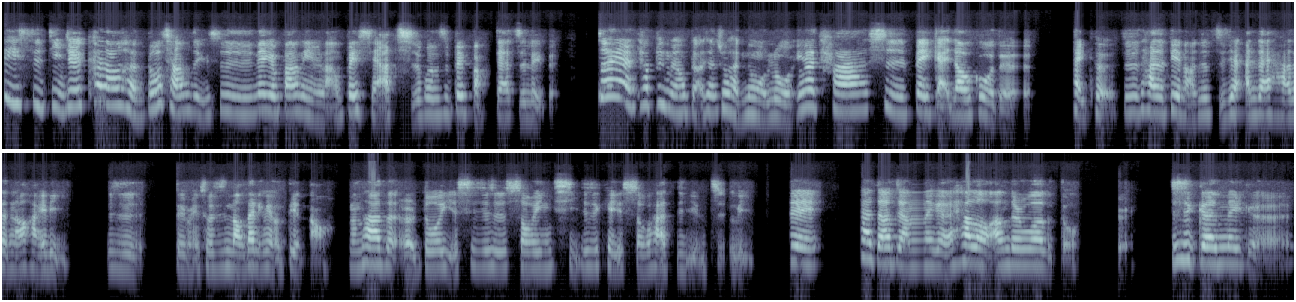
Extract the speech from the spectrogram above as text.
第四季就会看到很多场景是那个帮女郎被挟持或者是被绑架之类的。虽然她并没有表现出很懦弱，因为她是被改造过的骇客，就是他的电脑就直接安在他的脑海里，就是对，没错，就是脑袋里面有电脑，然后他的耳朵也是就是收音器，就是可以收他自己的指令。对，他只要讲那个 Hello Underworld，对，就是跟那个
